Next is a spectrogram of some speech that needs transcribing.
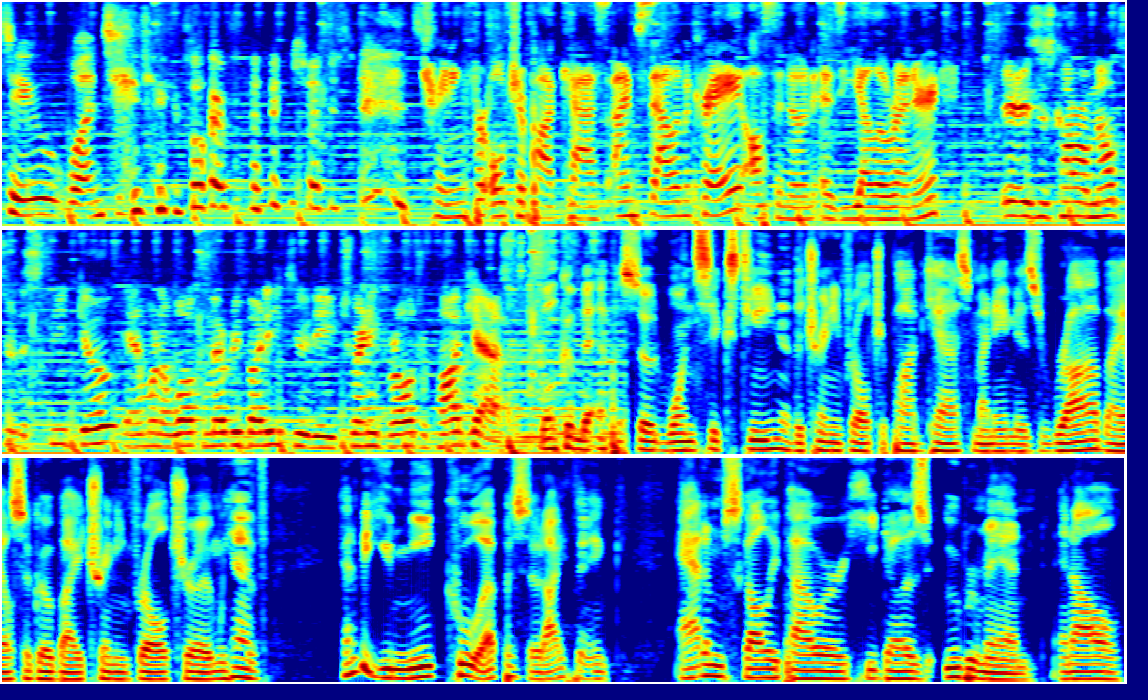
two, one, two, three, four, five. Training for Ultra podcast. I'm Sally McRae, also known as Yellow Runner. Hey, this is Karl Meltzer, the Speed Goat, and I want to welcome everybody to the Training for Ultra podcast. Welcome to episode 116 of the Training for Ultra podcast. My name is Rob. I also go by Training for Ultra, and we have kind of a unique, cool episode, I think. Adam Scully Power, he does Uberman, and I'll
